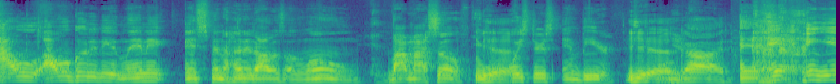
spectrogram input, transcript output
I will I will go to the Atlantic and spend hundred dollars alone by myself. Yeah. Oysters and beer. Yeah. Oh God. And, and, and yeah,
